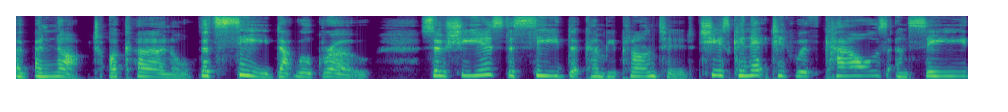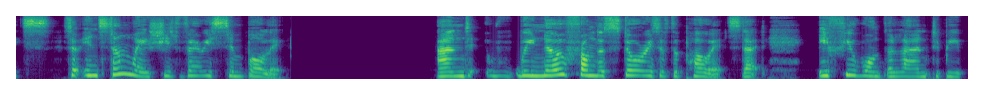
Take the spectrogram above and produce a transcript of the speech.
a, a nut, a kernel, the seed that will grow. So she is the seed that can be planted. She is connected with cows and seeds. So in some ways, she's very symbolic. And we know from the stories of the poets that if you want the land to be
